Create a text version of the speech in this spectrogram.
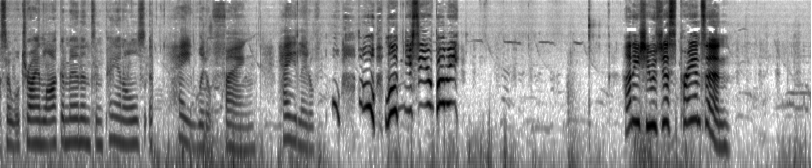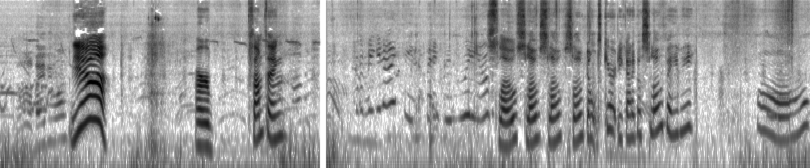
So we'll try and lock them in in some panels. Hey, little Fang. Hey, little. Oh, oh, look! You see your puppy? Honey, she was just prancing. Little baby one? Yeah. Or something. Slow, slow, slow, slow. Don't scare it. You gotta go slow, baby. Aww.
